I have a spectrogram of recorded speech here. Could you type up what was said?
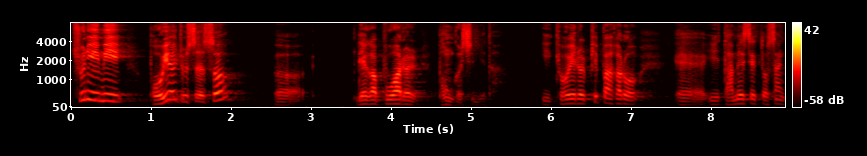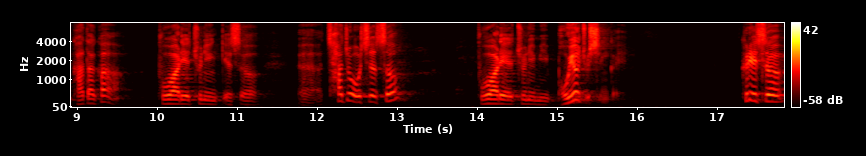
주님이 보여주셔서 어, 내가 부활을 본 것입니다. 이 교회를 핍박하러 에, 이 다메섹 도산 가다가 부활의 주님께서 어, 찾아오셔서 부활의 주님이 보여주신 거예요. 그래서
